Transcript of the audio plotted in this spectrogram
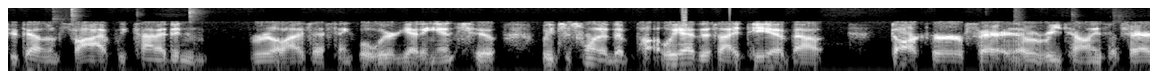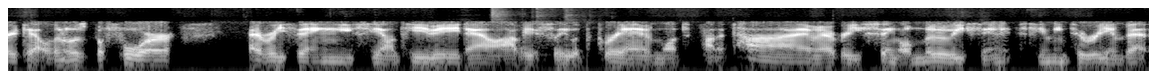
2005. We kind of didn't realize, I think, what we were getting into. We just wanted to. We had this idea about darker fairy retellings of fairy tales, and it was before everything you see on TV now. Obviously, with Grimm, Once Upon a Time, every single movie seeming, seeming to reinvent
